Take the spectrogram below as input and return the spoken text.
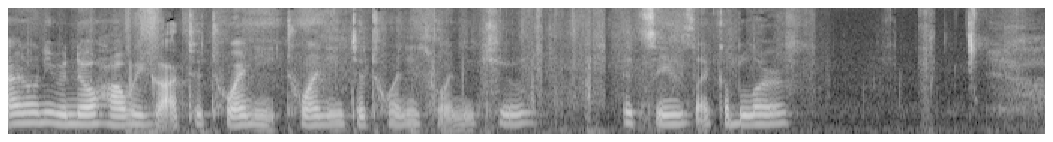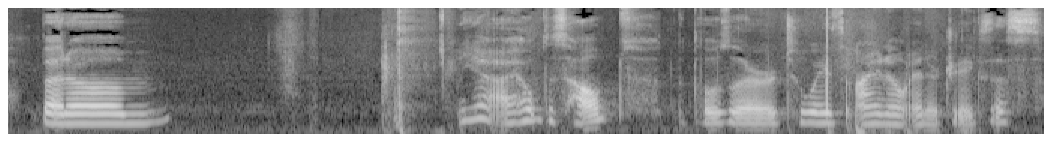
I don't even know how we got to 2020 to 2022. It seems like a blur. But, um, yeah, I hope this helped. Those are two ways that I know energy exists.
